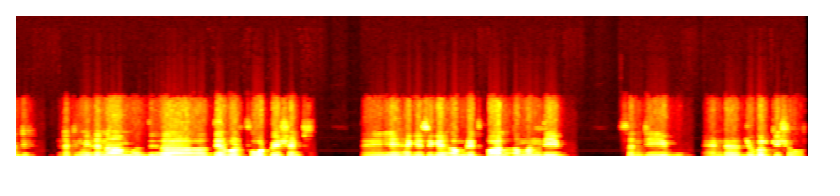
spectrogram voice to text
ਹਾਂਜੀ ਜ਼ਖਮੀ ਦੇ ਨਾਮ देयर वर फोर ਪੇਸ਼ੈਂਟਸ ਤੇ ਇਹ ਹੈਗੇ ਸੀਗੇ ਅੰਮ੍ਰਿਤਪਾਲ ਅਮਨਦੀਪ ਸੰਜੀਵ ਐਂਡ ਜੁਗਲ ਕਿਸ਼ੋਰ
